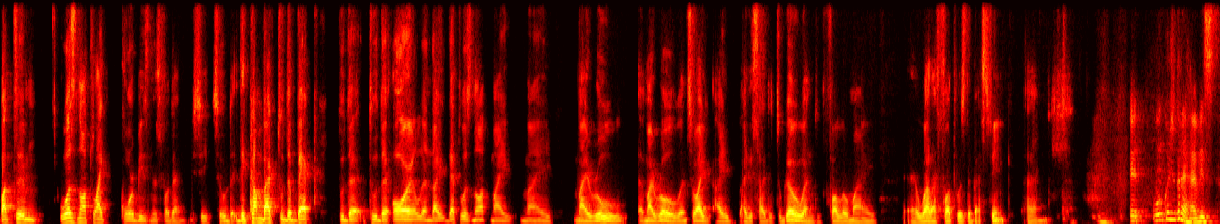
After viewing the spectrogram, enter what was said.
But um, was not like core business for them you see. So they, come back to the back to the to the oil and i that was not my my my role my role. And so I, I, I decided to go and follow my what i thought was the best thing um, and one question that i have is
